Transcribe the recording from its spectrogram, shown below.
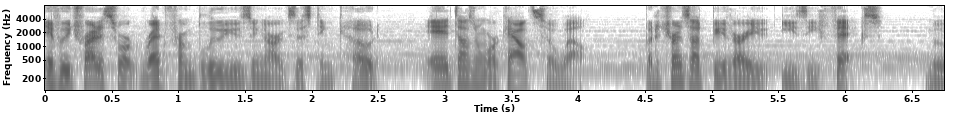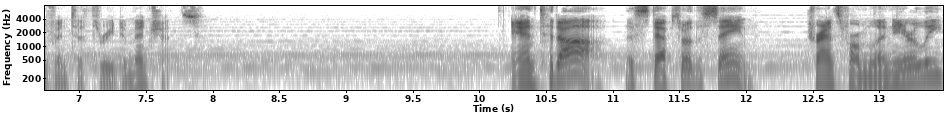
If we try to sort red from blue using our existing code, it doesn't work out so well, but it turns out to be a very easy fix. Move into three dimensions. And ta-da! The steps are the same. Transform linearly,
